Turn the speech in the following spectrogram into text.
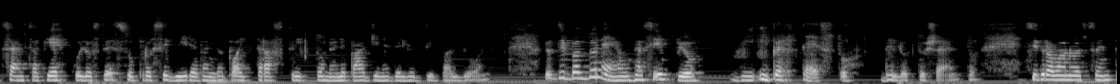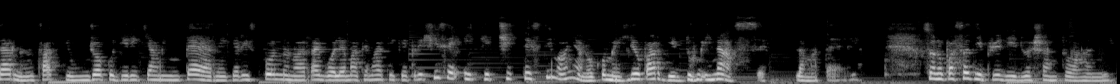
senza che quello stesso proseguire venga poi trascritto nelle pagine dello Zibaldone. Lo Zibaldone è un esempio di ipertesto dell'Ottocento. Si trovano al suo interno infatti un gioco di richiami interni che rispondono a regole matematiche precise e che ci testimoniano come Leopardi dominasse la materia. Sono passati più di 200 anni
